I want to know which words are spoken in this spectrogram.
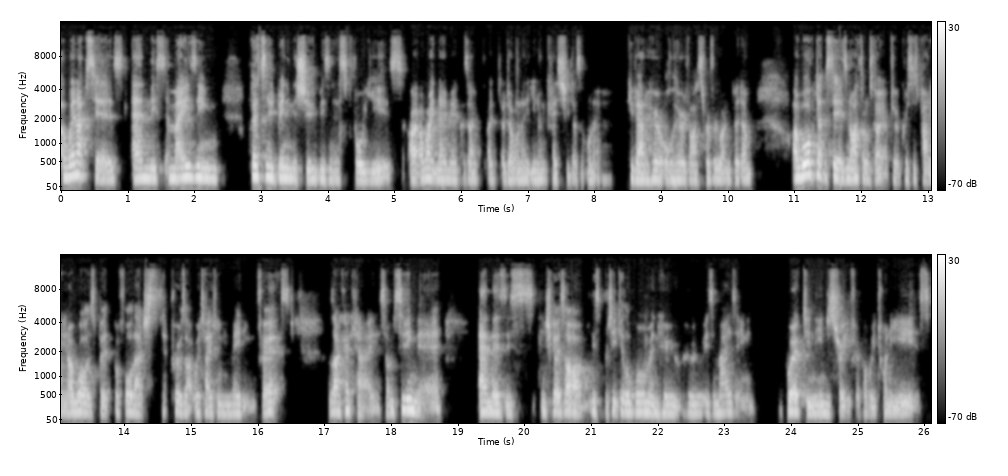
I went upstairs and this amazing person who'd been in the shoe business for years. I, I won't name her because I, I, I, don't want to, you know, in case she doesn't want to give out her all her advice for everyone. But um, I walked upstairs and I thought I was going up to a Christmas party, and I was. But before that, she was like, "We're taking a meeting first. I was like, "Okay." So I'm sitting there, and there's this, and she goes, "Oh, this particular woman who who is amazing." worked in the industry for probably 20 years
